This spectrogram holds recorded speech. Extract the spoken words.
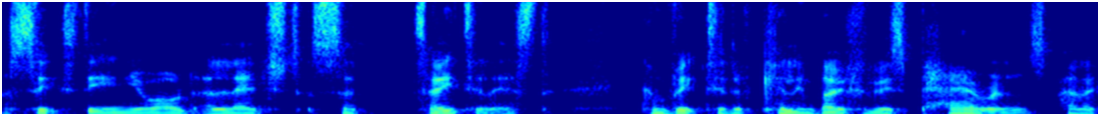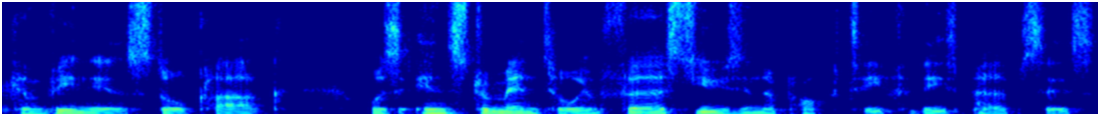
a 16 year old alleged Satanist, convicted of killing both of his parents and a convenience store clerk, was instrumental in first using the property for these purposes.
